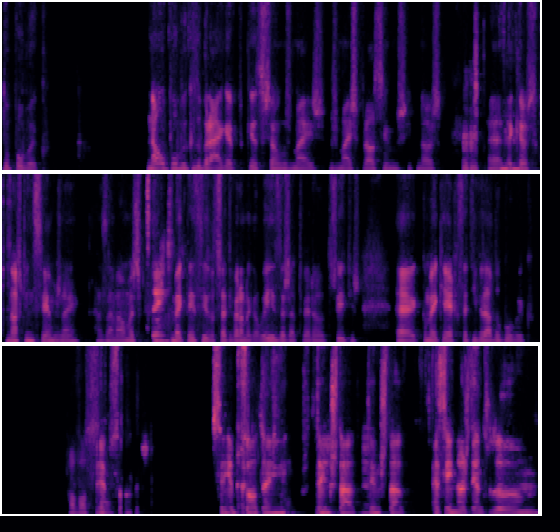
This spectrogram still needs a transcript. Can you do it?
do público? Não o público de Braga, porque esses são os mais, os mais próximos e que nós, Uhum. eh, daqueles que nós conhecemos, não é? Razão não, mas Sim. como é que tem sido? Vocês já estiveram na Galiza, já estiveram em outros sítios? Eh, como é que é a receptividade do público ao vosso Sim, o som? pessoal, sim, o pessoal tem, tem gostado, tem gostado. Assim, nós dentro do,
